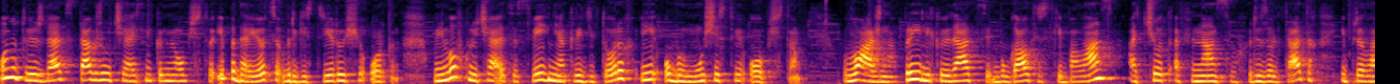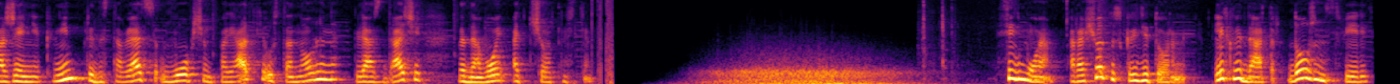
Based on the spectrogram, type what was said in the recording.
Он утверждается также участниками общества и подается в регистрирующий орган. В него включаются сведения о кредиторах и об имуществе общества. Важно, при ликвидации бухгалтерский баланс, отчет о финансовых результатах и приложение к ним предоставляются в общем порядке, установлены для сдачи годовой отчетности. Седьмое. Расчеты с кредиторами. Ликвидатор должен сверить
